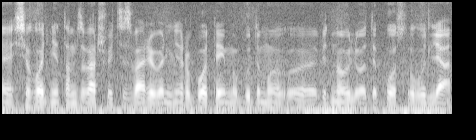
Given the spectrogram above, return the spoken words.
Е, Сьогодні там завершуються зварювальні роботи, і ми будемо відновлювати послугу для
